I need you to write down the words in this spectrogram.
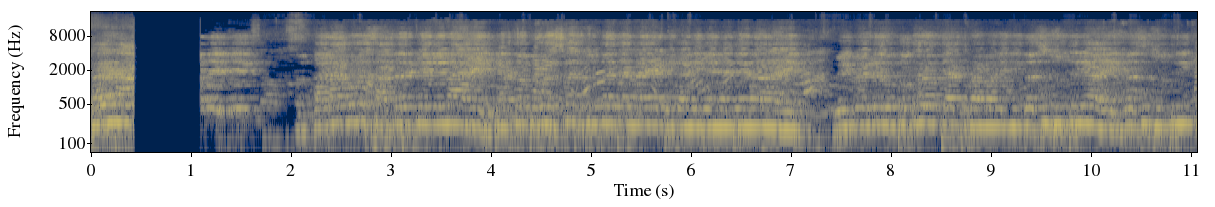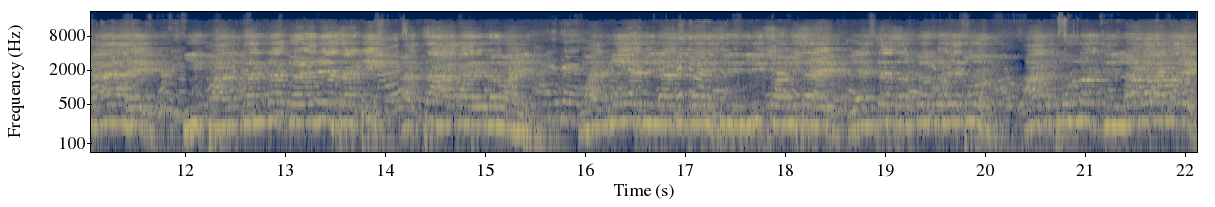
कारण कलागुण सादर केलेला आहे. त्याचा पुरस्कार सुद्धा त्यांना या ठिकाणी देण्यात येणार आहे. वेगवेगळे उपक्रम त्याचप्रमाणे जी दशसूत्री आहे. दशसूत्री काय आहे? ही पालकांना कळण्यासाठी आजचा हा कार्यक्रम आहे. माननीय जिल्हाधिकारी श्री दिलीप स्वामी साहेब यांच्या संकल्पनेतून आज पूर्ण जिल्हाभरामध्ये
